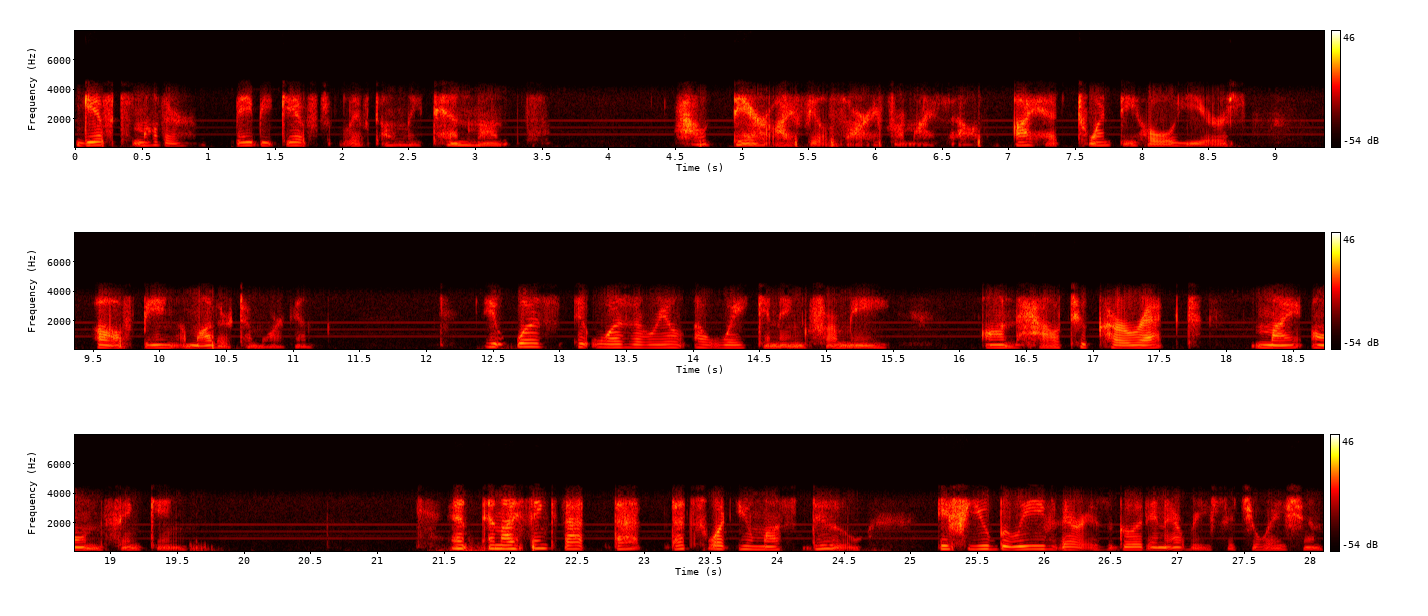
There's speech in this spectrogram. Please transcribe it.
Gift's mother, baby Gift, lived only 10 months. How dare I feel sorry for myself? I had 20 whole years of being a mother to Morgan. It was it was a real awakening for me on how to correct my own thinking. And and I think that that that's what you must do. If you believe there is good in every situation,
